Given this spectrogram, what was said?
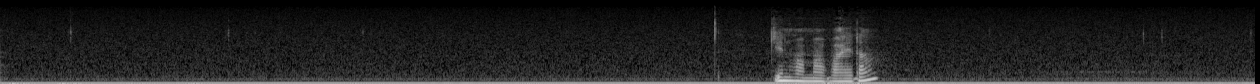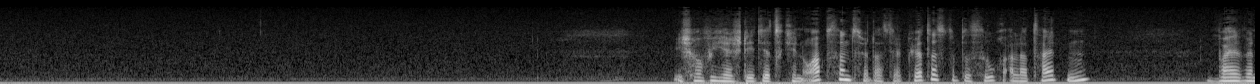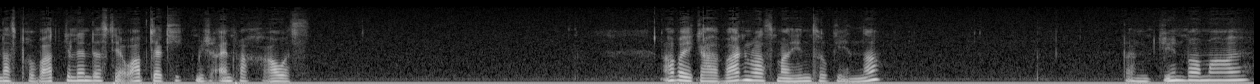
Gehen wir mal weiter. Ich hoffe, hier steht jetzt kein Orb, sonst wäre das der kürzeste Besuch aller Zeiten. Weil wenn das Privatgelände ist, der Orb, der kickt mich einfach raus. Aber egal, wagen wir es mal hinzugehen, ne? Dann gehen wir mal.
